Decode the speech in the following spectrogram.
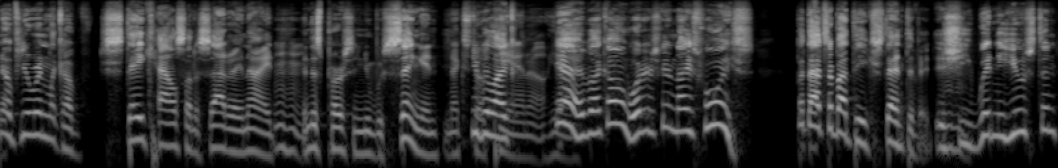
know, if you were in like a steakhouse on a Saturday night Mhm. and this person you was singing, Next to You'd be like, piano. yeah, you'd be like, oh, what is your nice voice? But that's about the extent of it. Is she Whitney Houston?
